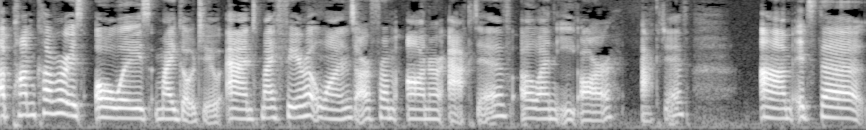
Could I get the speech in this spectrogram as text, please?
a pump cover is always my go to, and my favorite ones are from Oner Active, O N E R Active. Um, it's the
